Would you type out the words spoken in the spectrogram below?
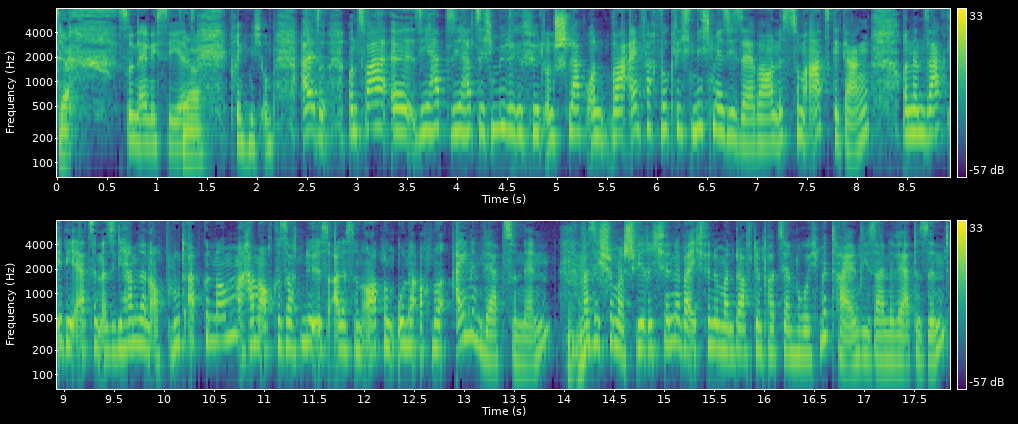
Ja. so nenne ich sie jetzt, Ja. bringt mich um. Also, und zwar, äh, sie hat, sie hat sich müde gefühlt und schlapp und war einfach wirklich nicht mehr sie selber und ist zum Arzt gegangen. Und dann sagt ihr die Ärztin, also die haben dann auch Blut abgenommen, haben auch gesagt, nö, ist alles in Ordnung, ohne auch nur einen Wert zu nennen, Mhm. was ich schon mal schwierig finde, weil ich finde, man darf dem Patienten ruhig mitteilen, wie seine Werte sind.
